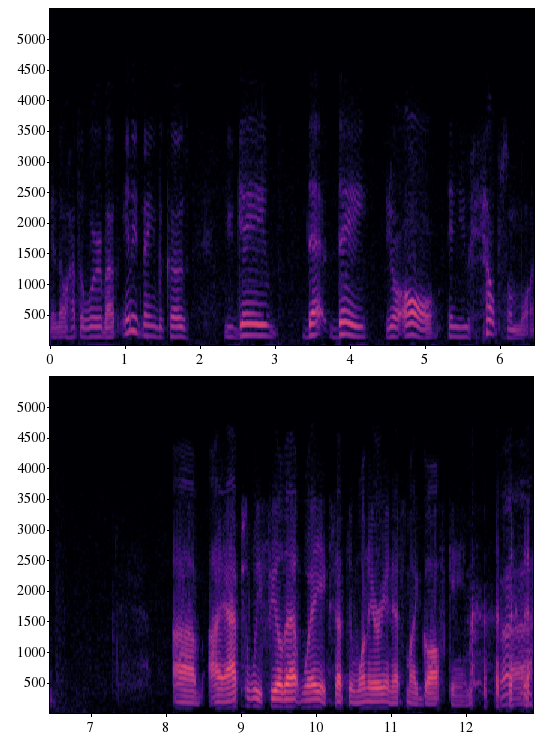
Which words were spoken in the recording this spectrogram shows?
and don't have to worry about anything because you gave that day your all and you help someone. Um, I absolutely feel that way, except in one area, and that's my golf game. I,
